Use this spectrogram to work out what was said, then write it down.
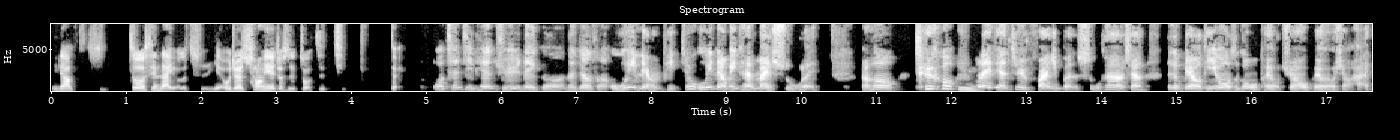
一定要做现在有的职业。我觉得创业就是做自己。对我前几天去那个那叫什么无印良品，就无印良品开始卖书嘞，然后 结果我那天去翻一本书，它好像那个标题，因为我是跟我朋友去，然后我朋友有小孩。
